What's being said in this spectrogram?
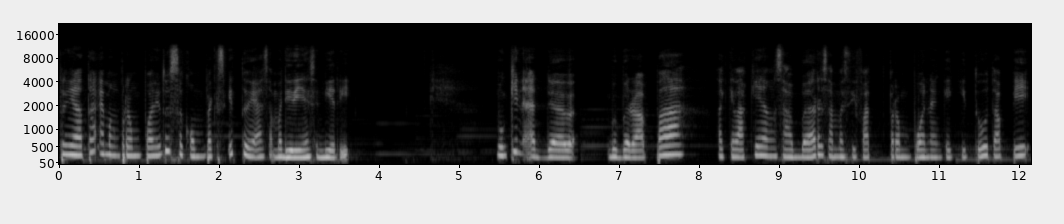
ternyata emang perempuan itu sekompleks itu ya sama dirinya sendiri. Mungkin ada beberapa laki-laki yang sabar sama sifat perempuan yang kayak gitu, tapi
